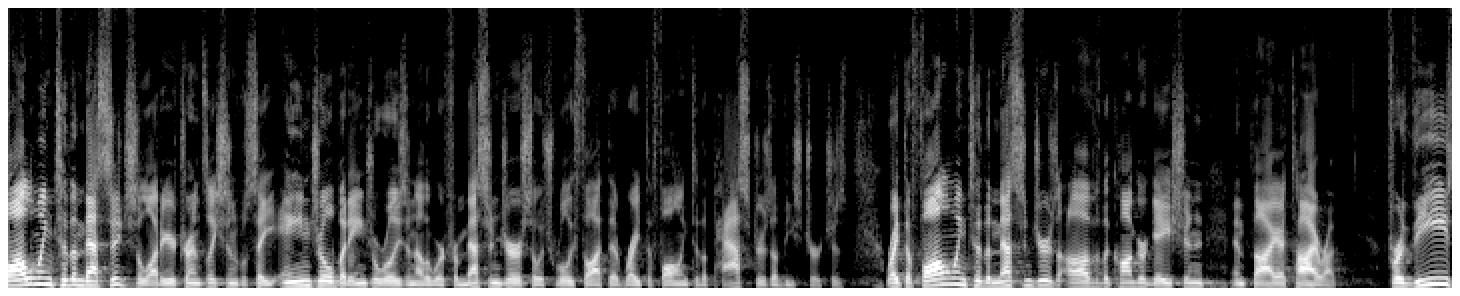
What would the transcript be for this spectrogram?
following to the message. A lot of your translations will say angel, but angel really is another word for messenger, so it's really thought that write the following to the pastors of these churches. Write the following to the messengers of the congregation in Thyatira. For these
